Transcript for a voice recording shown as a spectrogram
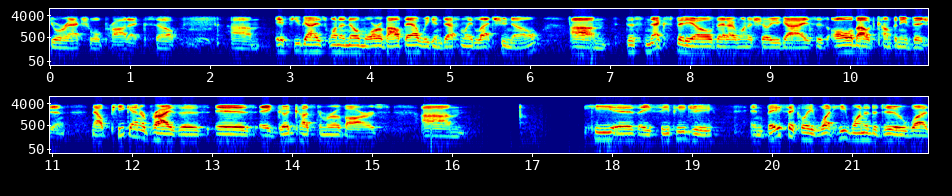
your actual product. So um, if you guys want to know more about that, we can definitely let you know. Um, this next video that I want to show you guys is all about company vision. Now, Peak Enterprises is a good customer of ours. Um, he is a CPG, and basically what he wanted to do was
